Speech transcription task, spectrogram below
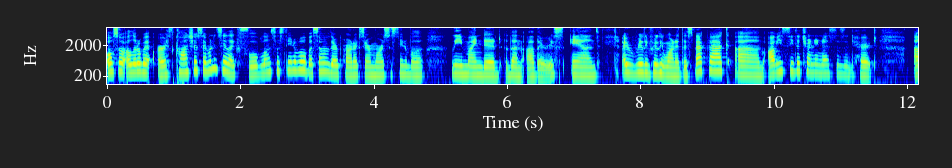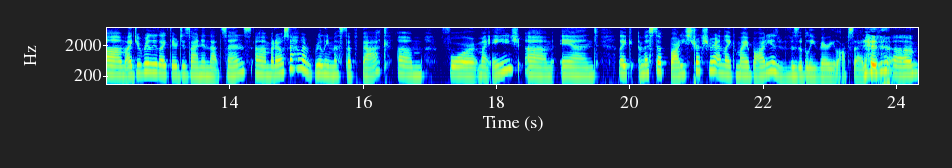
also a little bit earth conscious. I wouldn't say like full blown sustainable, but some of their products are more sustainably minded than others. And I really, really wanted this backpack. Um, obviously, the trendiness doesn't hurt. Um, I do really like their design in that sense, um, but I also have a really messed up back um, for my age um and like messed up body structure and like my body is visibly very lopsided um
